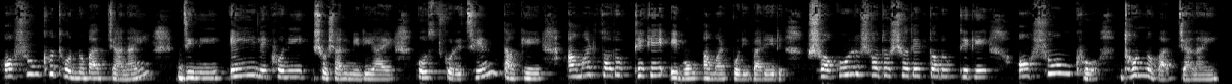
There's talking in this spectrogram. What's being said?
অসংখ্য ধন্যবাদ জানাই যিনি এই লেখনী সোশ্যাল মিডিয়ায় পোস্ট করেছেন। তাকে আমার তরফ থেকে এবং আমার পরিবারের সকল সদস্যদের তরফ থেকে অসংখ্য ধন্যবাদ জানাই।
